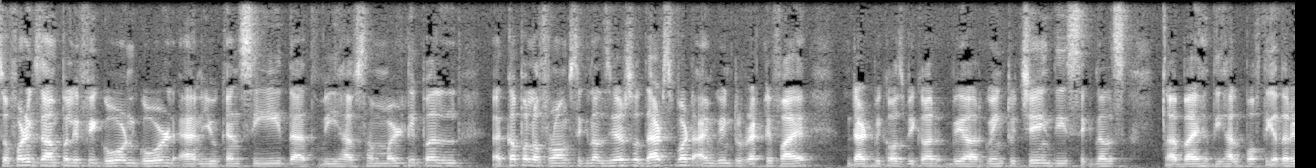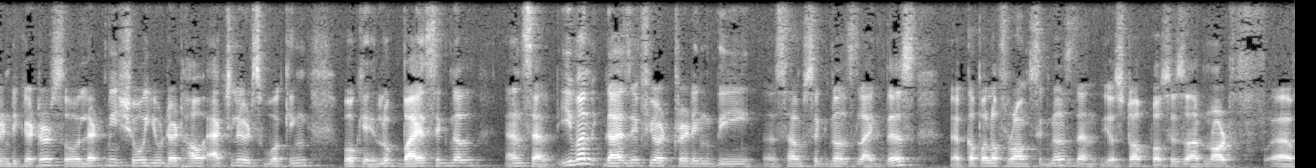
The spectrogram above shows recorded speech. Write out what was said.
so for example, if we go on gold and you can see that we have some multiple, a couple of wrong signals here. So that's what I'm going to rectify that because we are, we are going to change these signals uh, by the help of the other indicator. So let me show you that how actually it's working. Okay, look buy signal and sell. Even guys, if you are trading the uh, some signals like this, a couple of wrong signals then your stop losses are not uh,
